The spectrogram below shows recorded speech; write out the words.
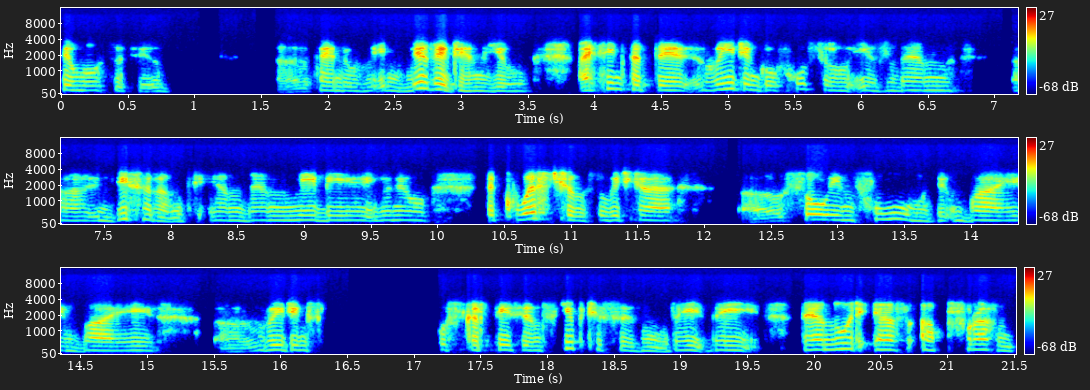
philosophy uh, kind of envisage in you, I think that the reading of Husserl is then uh, different. And then maybe, you know, the questions which are uh, so informed by, by uh, reading post-Cartesian skepticism, they, they, they are not as upfront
